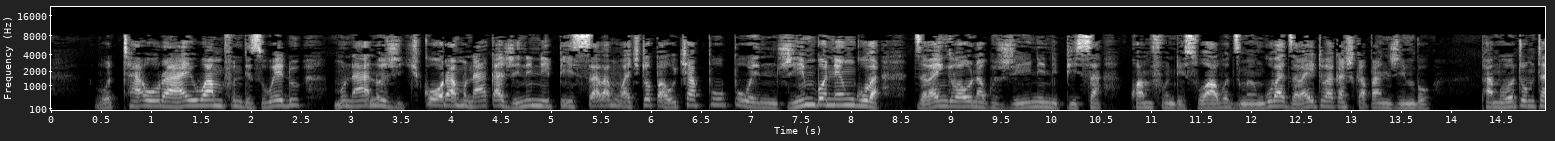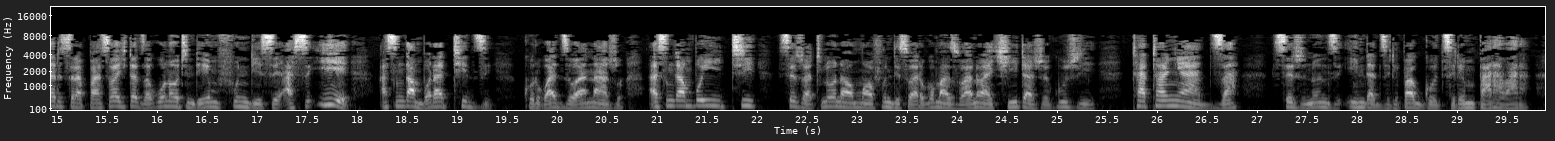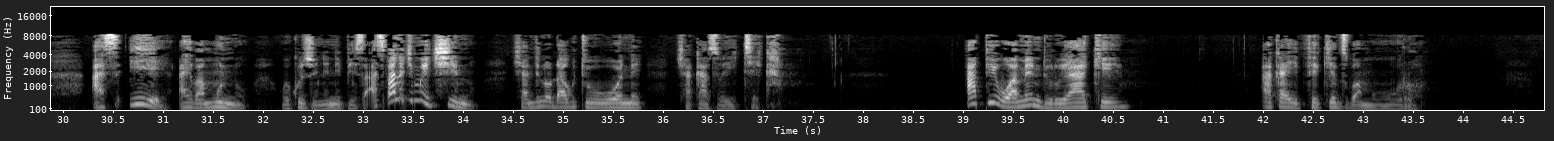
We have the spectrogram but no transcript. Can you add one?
votaura aiwa mufundisi wedu munhu anozvityora munhu akazvininipisa. Vamwe vachitopa uchapupu hwenzvimbo nenguva dzavainge vaona kuzvininipisa kwamufundisi wavo. Dzimwe nguva dzavaiti vakasvika panzvimbo pamwe votomutarisira pasi vachitadza kuona kuti ndiye mufundisi asi iye asingamboratidzi kurwadziwa nazvo asingamboiti sezvatinoona vamwe vafundisi variko mazuva ano vachiita zvekuzvitatanyadza sezvinonzi inda dziri pagotsi remuparavara asi iye aiva munhu wekuzvininipisa. Asi pane chimwe chinhu chandinoda kuti uone chakazoitika apiwa menduru yake akaipfekedzwa muhuro.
